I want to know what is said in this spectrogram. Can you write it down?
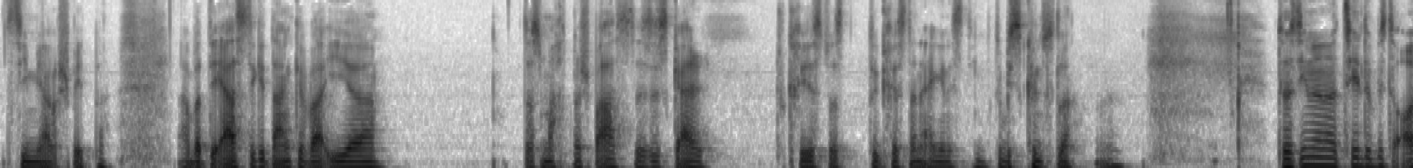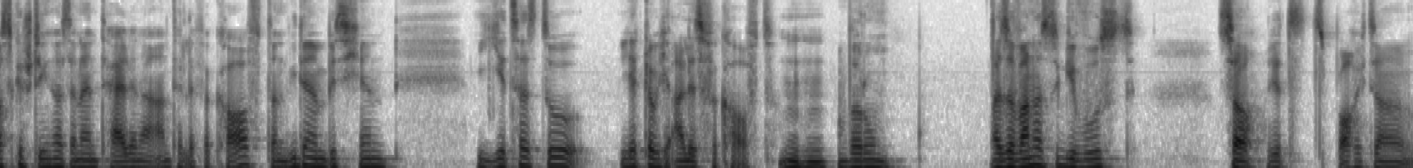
sieben Jahre später. Aber der erste Gedanke war eher, das macht mir Spaß, das ist geil. Du kriegst was, du kriegst dein eigenes Ding. Du bist Künstler. Du hast irgendwann erzählt, du bist ausgestiegen, hast einen Teil deiner Anteile verkauft, dann wieder ein bisschen. Jetzt hast du, ja, glaube ich, alles verkauft. Mhm. Warum? Also wann hast du gewusst, so, jetzt brauche ich da,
